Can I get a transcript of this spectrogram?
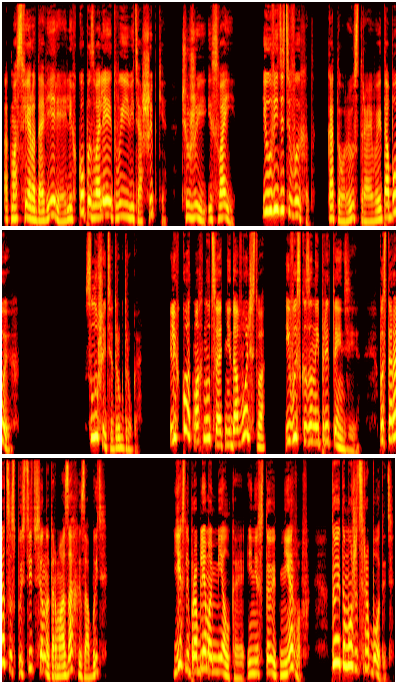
Атмосфера доверия легко позволяет выявить ошибки, чужие и свои, и увидеть выход, который устраивает обоих. Слушайте друг друга. Легко отмахнуться от недовольства и высказанной претензии, постараться спустить все на тормозах и забыть. Если проблема мелкая и не стоит нервов, то это может сработать,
